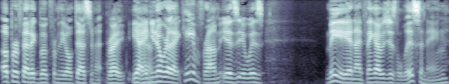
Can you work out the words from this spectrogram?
A prophetic book from the Old Testament. Right. Yeah, yeah. and you know where that came from is it was me and I think I was just listening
